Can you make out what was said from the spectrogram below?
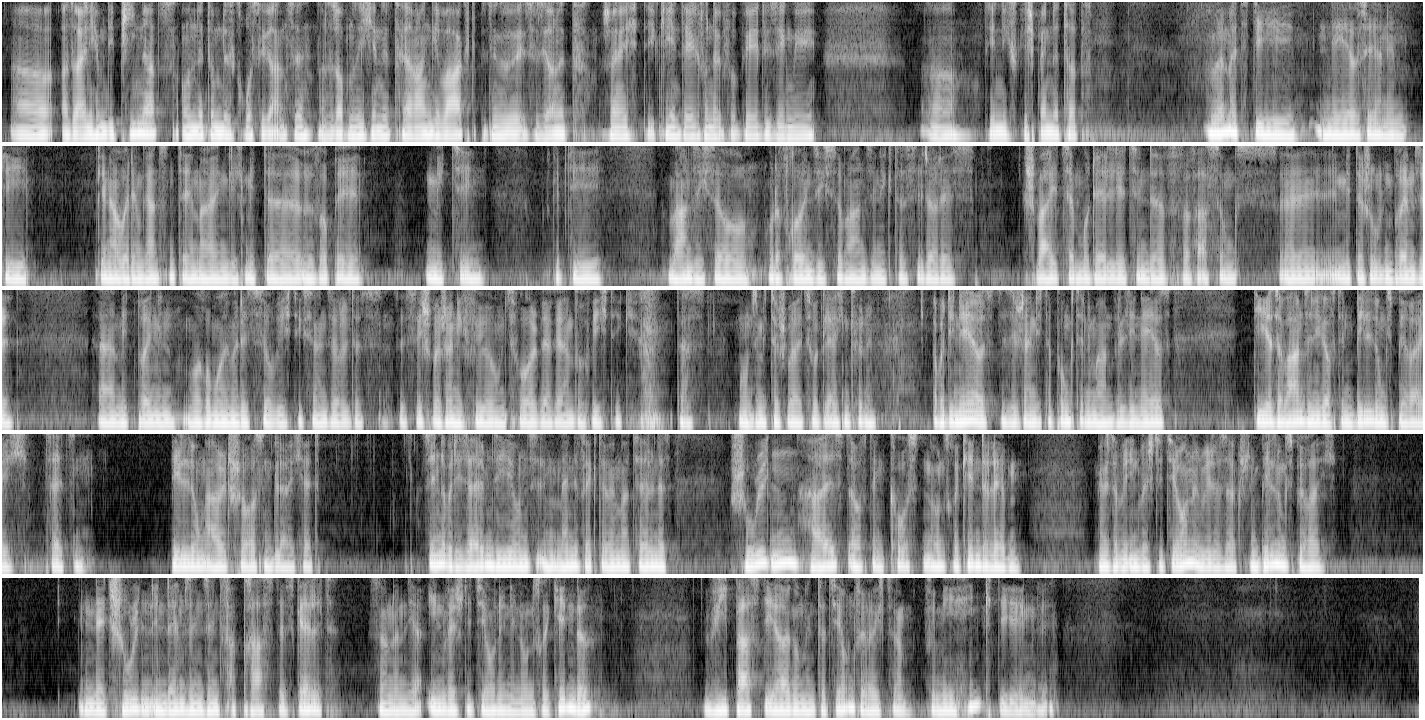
Äh, Also eigentlich um die Peanuts und nicht um das große Ganze. Also da hat man sich ja nicht herangewagt, beziehungsweise ist es ja auch nicht wahrscheinlich die Klientel von der ÖVP, die es irgendwie, äh, die nichts gespendet hat. Und wenn man jetzt die Neos hernimmt, die genau bei dem ganzen Thema eigentlich mit der ÖVP mitziehen, glaube, die waren sich so oder freuen sich so wahnsinnig, dass sie da das Schweizer Modell jetzt in der Verfassungs-, äh, mit der Schuldenbremse äh, mitbringen. Warum auch immer das so wichtig sein soll, das, das ist wahrscheinlich für uns Vorarlberger einfach wichtig, dass wir uns mit der Schweiz vergleichen können. Aber die Neos, das ist eigentlich der Punkt, den ich machen will, die Neos, die also wahnsinnig auf den Bildungsbereich setzen. Bildung als Chancengleichheit. Sind aber dieselben, die uns im Endeffekt auch immer erzählen, dass Schulden heißt auf den Kosten unserer Kinder leben. Wenn es aber Investitionen, wie du sagst, im Bildungsbereich, nicht Schulden in dem Sinn sind verprasstes Geld, sondern ja Investitionen in unsere Kinder. Wie passt die Argumentation für euch zusammen? Für mich hinkt die irgendwie.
